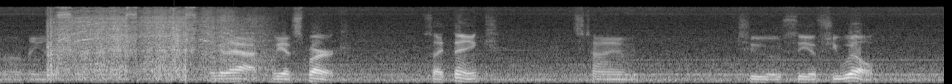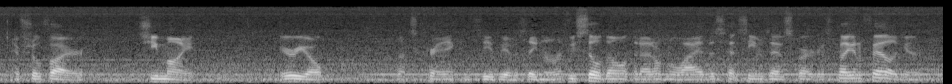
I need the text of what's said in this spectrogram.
Oh, hang on. Look at that. We have spark. So I think it's time to see if she will. If she'll fire. She might. Here we go. Let's crank and see if we have a signal. If we still don't, then I don't know why this seems to have spark. It's probably going to fail again.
